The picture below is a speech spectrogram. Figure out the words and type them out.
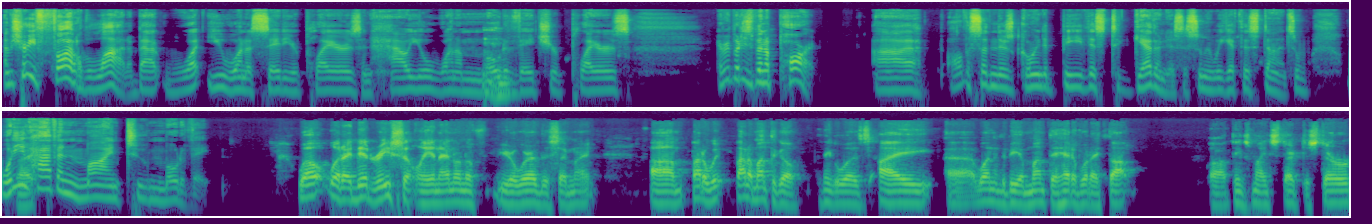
I'm sure you've thought a lot about what you want to say to your players and how you'll want to motivate your players. Everybody's been apart. Uh, all of a sudden there's going to be this togetherness, assuming we get this done. So, what do you have in mind to motivate? Well, what I did recently, and I don't know if you're aware of this, I might. Um, about a week, about a month ago, I think it was. I uh, wanted to be a month ahead of what I thought uh, things might start to stir.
